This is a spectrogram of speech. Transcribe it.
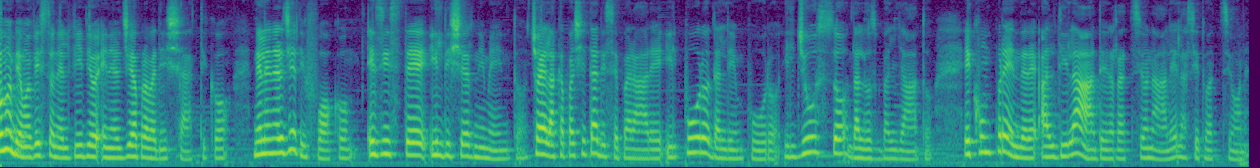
Come abbiamo visto nel video Energia prova di scettico, nell'energia di fuoco esiste il discernimento, cioè la capacità di separare il puro dall'impuro, il giusto dallo sbagliato e comprendere al di là del razionale la situazione.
